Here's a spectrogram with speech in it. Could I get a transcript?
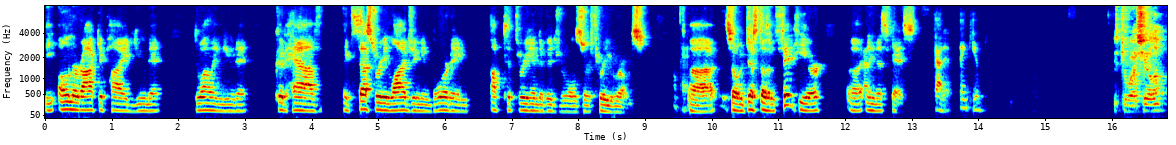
the owner occupied unit, dwelling unit could have accessory lodging and boarding up to three individuals or three rooms. okay, Uh, so it just doesn't fit here uh, in this case. got it. Thank you. Mr. Wachilla?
